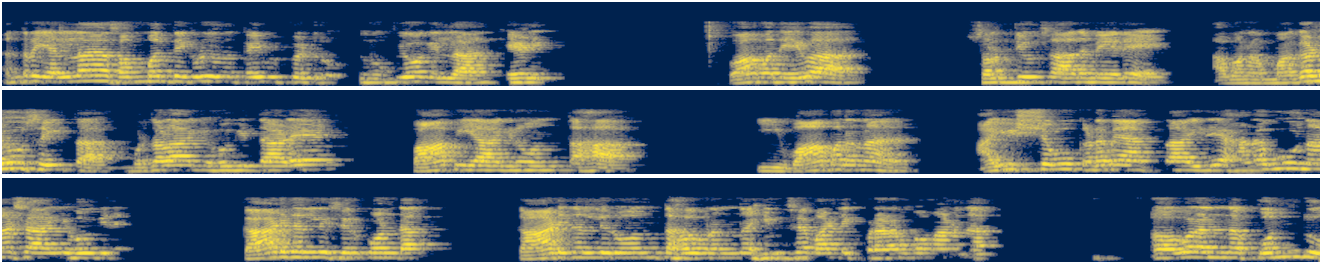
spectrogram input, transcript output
ಅಂದ್ರೆ ಎಲ್ಲಾ ಸಂಬಂಧಿಗಳು ಇವನು ಕೈ ಬಿಟ್ಬಿಟ್ರು. ಇವನು ಉಪಯೋಗ ಇಲ್ಲ ಅಂತ ಹೇಳಿ. ವಾಮದೇವ ಸ್ವಲ್ಪ ದಿವಸ ಆದ ಮೇಲೆ ಅವನ ಮಗಳೂ ಸಹಿತ ಮೃತಳಾಗಿ ಹೋಗಿದ್ದಾಳೆ. ಪಾಪಿಯಾಗಿರುವಂತಹ ಈ ವಾಮನನ ಆಯುಷ್ಯವೂ ಕಡಿಮೆ ಆಗ್ತಾ ಇದೆ, ಹಣವೂ ನಾಶ ಆಗಿ ಹೋಗಿದೆ. ಕಾಡಿನಲ್ಲಿ ಸೇರ್ಕೊಂಡ, ಕಾಡಿನಲ್ಲಿರುವಂತಹವರನ್ನ ಹಿಂಸೆ ಮಾಡ್ಲಿಕ್ಕೆ ಪ್ರಾರಂಭ ಮಾಡಿದ. ಅವರನ್ನ ಕೊಂದು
